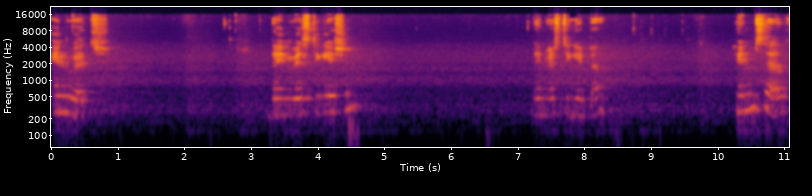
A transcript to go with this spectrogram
in which the investigation the investigator himself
